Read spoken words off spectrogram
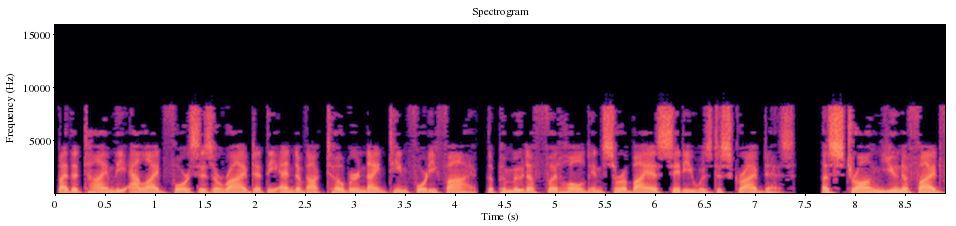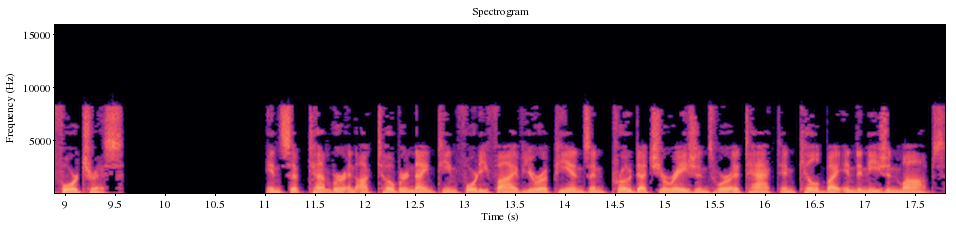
By the time the Allied forces arrived at the end of October 1945, the Pemuda foothold in Surabaya city was described as a strong unified fortress. In September and October 1945 Europeans and pro-Dutch Eurasians were attacked and killed by Indonesian mobs.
